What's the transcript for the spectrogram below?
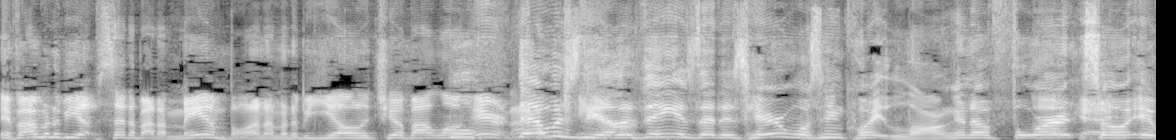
if I'm going to be upset about a man bun, I'm going to be yelling at you about long Well, hair. that was the other thing is that his hair wasn't quite long enough for Okay. it, so it,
